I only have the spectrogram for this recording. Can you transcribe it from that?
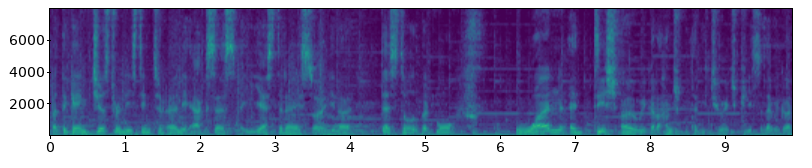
But the game just released into early access yesterday, so you know, there's still a bit more one addition oh we got 132 hp so there we go.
